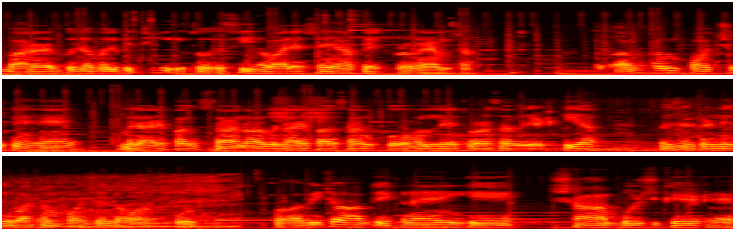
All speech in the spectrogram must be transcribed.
बारह रबी अव्वल भी थी तो इसी हवाले से यहाँ पे एक प्रोग्राम था। तो अब हम पहुँच चुके हैं मीनार पाकिस्तान और मीनार पाकिस्तान को हमने थोड़ा सा विज़िट किया। विज़िट करने के बाद हम पहुँचे लाहौर फोर्ट तो अभी जो आप देख रहे हैं, ये शाह बुर्ज गेट है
